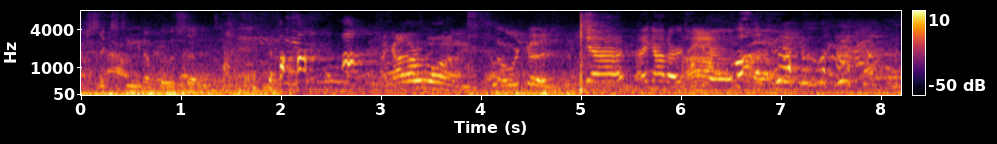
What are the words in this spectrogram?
have 16 of those 17. I got our one. So we're good. Yeah, I got our zero. So.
